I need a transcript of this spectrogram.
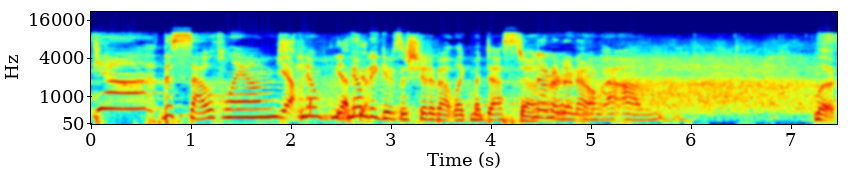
Yeah, the Southland. Yeah. No, Yes, nobody gives a shit about like Modesto. No, no, no, no. Uh, Um, look,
